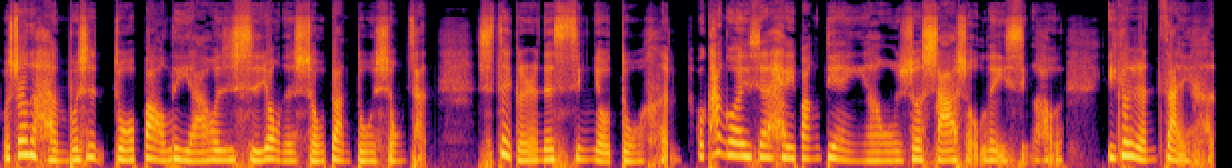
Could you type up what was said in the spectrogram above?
我说的狠不是多暴力啊，或者是使用的手段多凶残，是这个人的心有多狠。我看过一些黑帮电影啊，我们说杀手类型好了，一个人再狠，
